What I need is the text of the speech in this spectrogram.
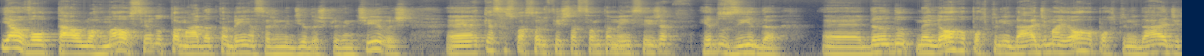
e ao voltar ao normal, sendo tomada também essas medidas preventivas, é, que essa situação de infestação também seja reduzida, é, dando melhor oportunidade, maior oportunidade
